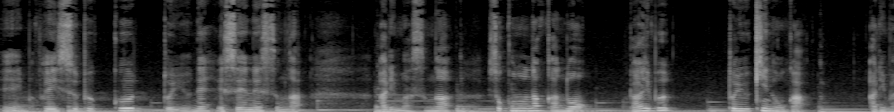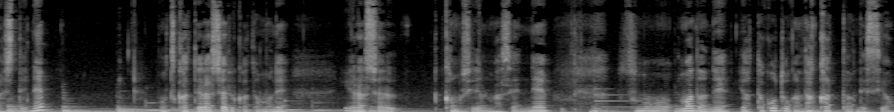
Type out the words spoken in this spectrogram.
え、今 Facebook というね SNS がありますがそこの中のライブという機能がありましてね。もう使ってらっしゃる方もねいらっしゃるかもしれませんね。そのまだねやったことがなかったんですよ。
